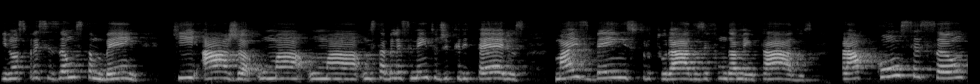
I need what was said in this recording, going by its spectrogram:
e nós precisamos também que haja uma, uma, um estabelecimento de critérios mais bem estruturados e fundamentados para a concessão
